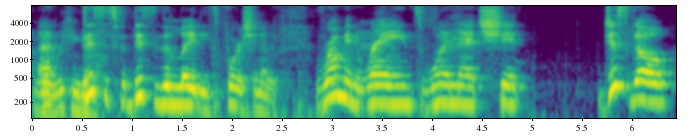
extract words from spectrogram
Uh, we can go. this is for, this is the ladies portion of it. Roman Reigns won that shit. Just go,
